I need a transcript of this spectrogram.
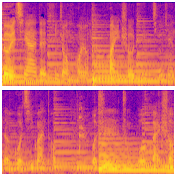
各位亲爱的听众朋友们，欢迎收听今天的过期罐头，我是主播怪兽。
